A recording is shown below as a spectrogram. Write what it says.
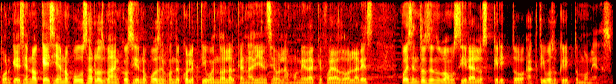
porque decían, ok, si ya no puedo usar los bancos, si ya no puedo hacer fondo colectivo en dólar canadiense o la moneda que fuera dólares, pues entonces nos vamos a ir a los criptoactivos o criptomonedas.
